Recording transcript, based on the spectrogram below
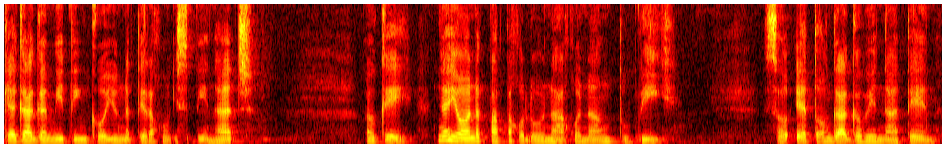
kaya gagamitin ko yung natira kong spinach. Okay, ngayon nagpapakulo na ako ng tubig. So, ito ang gagawin natin.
